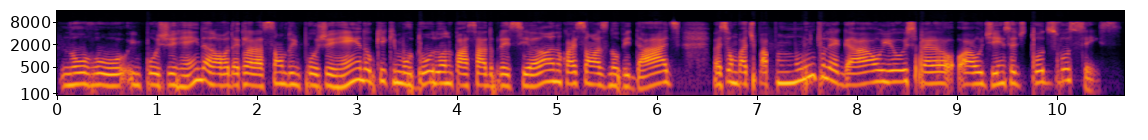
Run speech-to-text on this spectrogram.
novo imposto de renda, a nova declaração do imposto de renda, o que, que mudou do ano passado para esse ano, quais são as novidades. Vai ser um bate-papo muito legal e eu espero a audiência de todos vocês.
